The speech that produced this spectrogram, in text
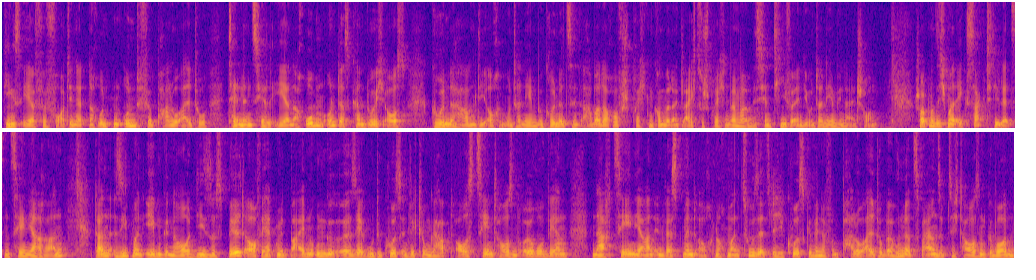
ging es eher für Fortinet nach unten und für Palo Alto tendenziell eher nach oben. Und das kann durchaus Gründe haben, die auch im Unternehmen begründet sind. Aber darauf sprechen kommen wir dann gleich zu sprechen, wenn wir ein bisschen tiefer in die Unternehmen hineinschauen. Schaut man sich mal exakt die letzten zehn Jahre an, dann sieht man eben genau dieses Bild auch. Wir hätten mit beiden äh, sehr gute Kursentwicklung gehabt. Aus 10.000 Euro wären nach zehn Jahren Investment auch nochmal zusätzliche Kursgewinne von Palo Alto bei 172.000 geworden,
